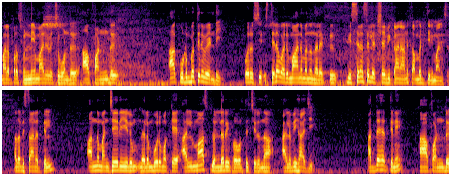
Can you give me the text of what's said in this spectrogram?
മലപ്പുറം സുന്നിമാലിൽ വെച്ചുകൊണ്ട് ആ ഫണ്ട് ആ കുടുംബത്തിന് വേണ്ടി ഒരു സ്ഥിര വരുമാനം എന്ന നിലയ്ക്ക് ബിസിനസ്സിൽ നിക്ഷേപിക്കാനാണ് കമ്മിറ്റി തീരുമാനിച്ചത്. അതടിസ്ഥാനത്തിൽ അന്ന് മഞ്ചേരിയിലും നിലമ്പൂരുമൊക്കെ അൽമാസ് ജ്വല്ലറി പ്രവർത്തിച്ചിരുന്ന അൽവി ഹാജി അദ്ദേഹത്തിന് ആ ഫണ്ട്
